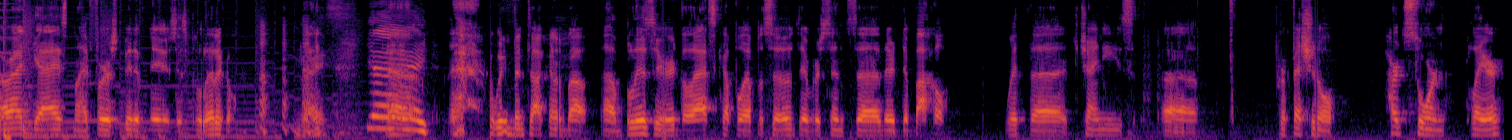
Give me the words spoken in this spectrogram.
All right, guys. My first bit of news is political. Right? Yay! We've been talking about uh, Blizzard the last couple episodes ever since uh, their debacle with uh, Chinese uh, professional Hearthstone player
